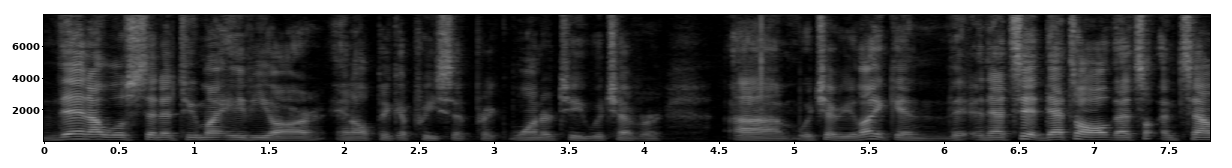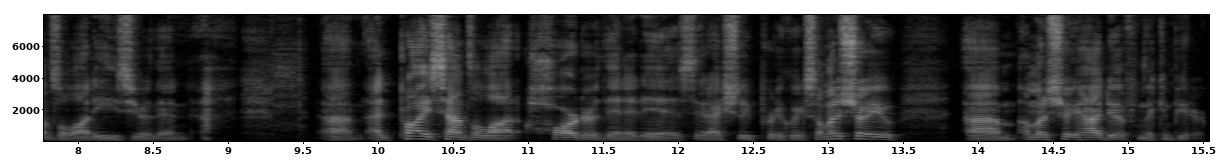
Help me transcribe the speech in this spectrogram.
then I will send it to my AVR and I'll pick a preset, pick one or two, whichever, um, whichever you like, and, th- and that's it. That's all. That's it sounds a lot easier than, um, and probably sounds a lot harder than it is. It actually pretty quick. So I'm going to show you. Um, I'm going to show you how to do it from the computer.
